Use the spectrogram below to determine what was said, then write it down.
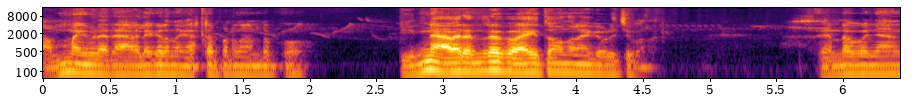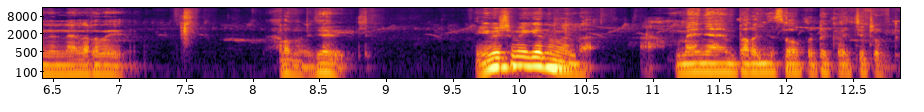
അമ്മ ഇവിടെ രാവിലെ കിടന്ന് കഷ്ടപ്പെടുന്ന കണ്ടപ്പോൾ പിന്നെ അവരെന്തൊക്കെ വായി തോന്നണൊക്കെ വിളിച്ച് പറഞ്ഞു. അത് കണ്ടപ്പോൾ ഞാൻ നിന്നെ വെറുതെ അറിഞ്ഞു വിചാരിക്കില്ല. നീ വിഷമിക്കൊന്നും വേണ്ട. അമ്മയെ ഞാൻ പറഞ്ഞ് സോപ്പിട്ടൊക്കെ വെച്ചിട്ടുണ്ട്.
